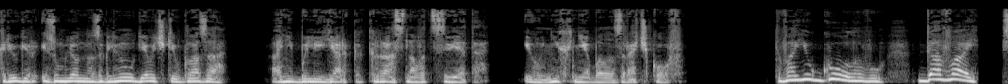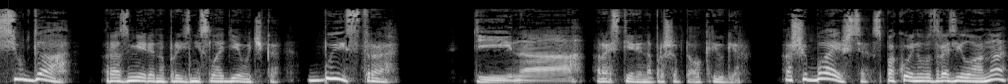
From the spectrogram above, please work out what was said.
Крюгер изумленно заглянул девочке в глаза. Они были ярко-красного цвета, и у них не было зрачков. «Твою голову! Давай! Сюда!» — размеренно произнесла девочка. «Быстро!» «Тина!» — растерянно прошептал Крюгер. «Ошибаешься!» — спокойно возразила она,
